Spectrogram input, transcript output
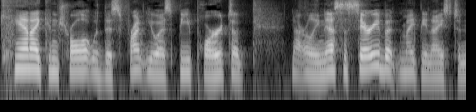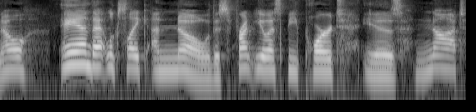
can I control it with this front USB port? Uh, not really necessary, but might be nice to know. And that looks like a no. This front USB port is not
